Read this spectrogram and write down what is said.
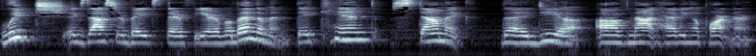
which exacerbates their fear of abandonment. They can't stomach the idea of not having a partner,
